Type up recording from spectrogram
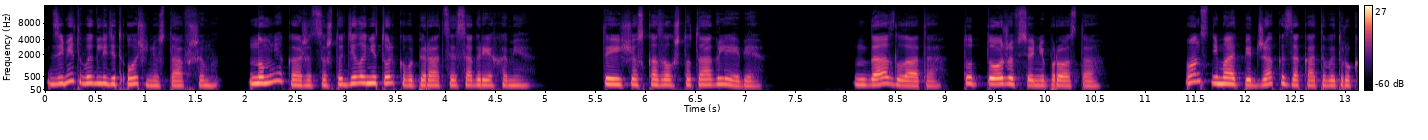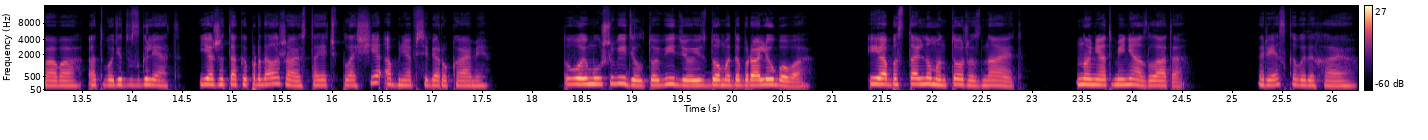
Демид выглядит очень уставшим. Но мне кажется, что дело не только в операции с огрехами. Ты еще сказал что-то о Глебе. Да, Злата. Тут тоже все непросто. Он снимает пиджак и закатывает рукава, отводит взгляд. Я же так и продолжаю стоять в плаще, обняв себя руками. Твой муж видел то видео из дома Добролюбова. И об остальном он тоже знает. Но не от меня, Злата. Резко выдыхаю.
